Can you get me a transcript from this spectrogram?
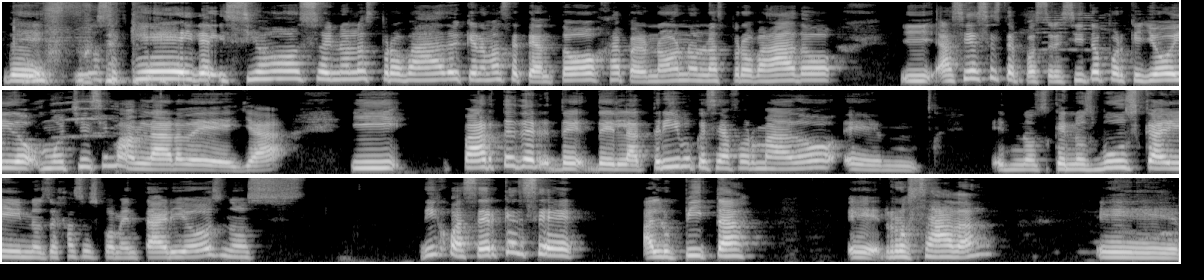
De Uf. no sé qué, y delicioso, y no lo has probado, y que nada más se te antoja, pero no, no lo has probado. Y así es este postrecito, porque yo he oído muchísimo hablar de ella, y parte de, de- de la tribu que se ha formado, em, eh, nos- que nos busca y nos deja sus comentarios, nos dijo, acérquense a Lupita eh, Rosada, eh,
